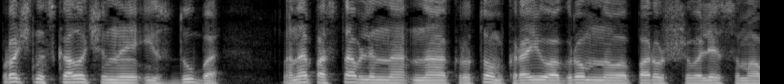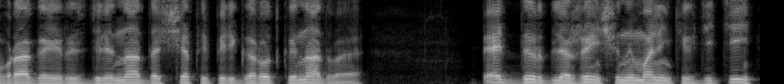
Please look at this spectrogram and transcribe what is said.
Прочно сколоченная из дуба, она поставлена на крутом краю огромного поросшего лесом оврага и разделена дощатой перегородкой надвое. Пять дыр для женщин и маленьких детей,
